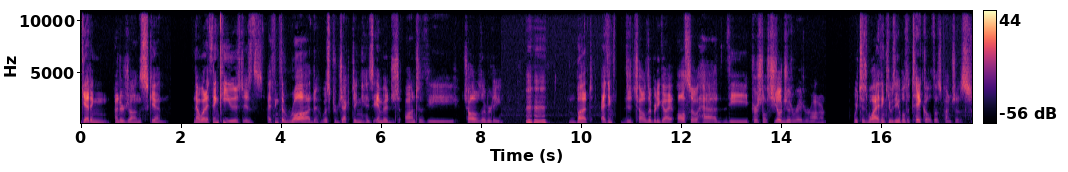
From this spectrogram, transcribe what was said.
getting under J'onn's skin. Now, what I think he used is I think the rod was projecting his image onto the Child of Liberty. Mm-hmm. But I think the Child of Liberty guy also had the personal shield generator on it, which is why I think he was able to take all those punches.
